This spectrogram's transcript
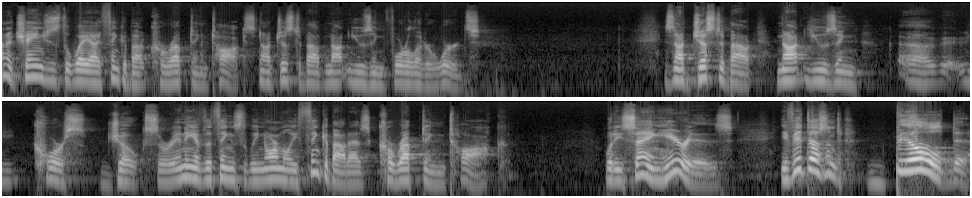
kind of changes the way I think about corrupting talk. It's not just about not using four letter words, it's not just about not using uh, coarse jokes or any of the things that we normally think about as corrupting talk. What he's saying here is if it doesn't build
